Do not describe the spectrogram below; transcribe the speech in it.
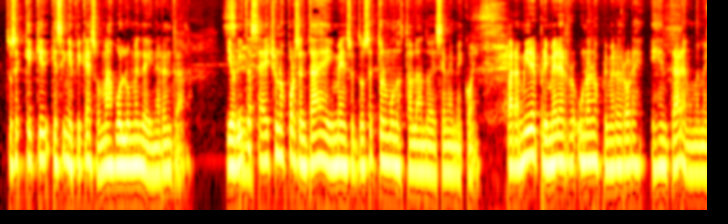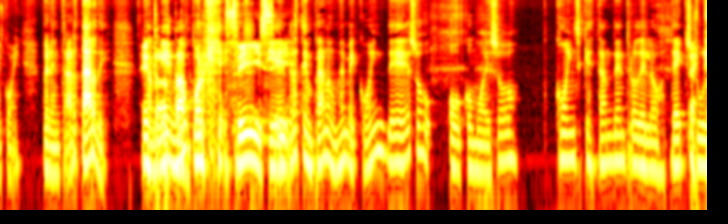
Entonces, ¿qué, qué, significa eso? Más volumen de dinero entrando. Y ahorita se ha hecho unos porcentajes inmensos, entonces todo el mundo está hablando de ese meme coin. Para mí el primer uno de los primeros errores es entrar en un meme coin, pero entrar tarde. también, ¿no? Porque si entras temprano en un meme coin de esos o como esos coins que están dentro de los DEX tools.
